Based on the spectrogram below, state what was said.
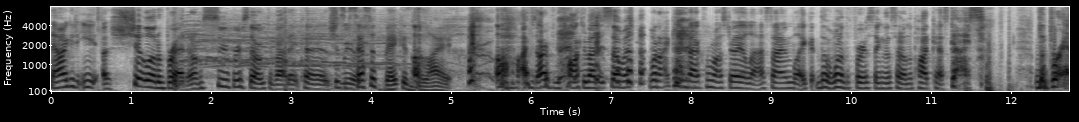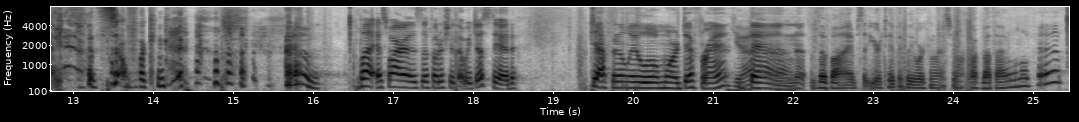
now I to eat a shitload of bread, and I'm super stoked about it because just obsessed with baker's oh. delight Oh, I've, I've talked about it so much. When I came back from Australia last time, like the one of the first things I said on the podcast, guys, the bread. it's so fucking good. but as far as the photo shoot that we just did, definitely a little more different Yeah. than the vibes that you're typically working with. So you want to talk about that a little bit?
